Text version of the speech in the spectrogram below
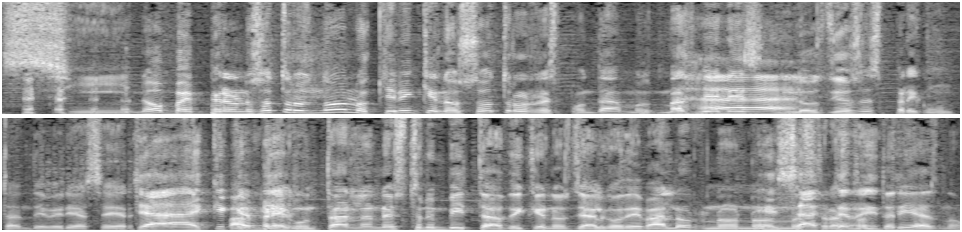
Sí, no, pe- pero nosotros no, no quieren que nosotros respondamos. Más Ajá. bien es los dioses preguntan, debería ser. Ya, hay que Para cambiar. preguntarle a nuestro invitado y que nos dé algo de valor, no, no nuestras tonterías, ¿no?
